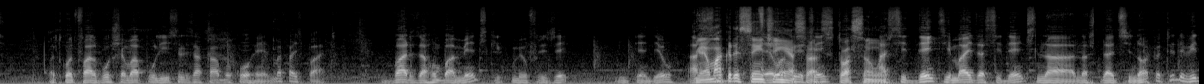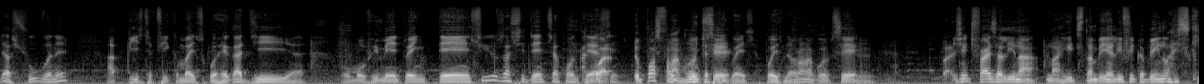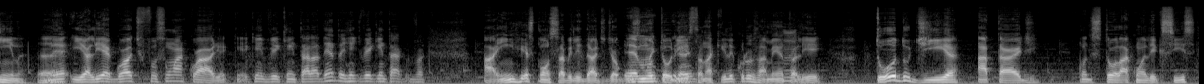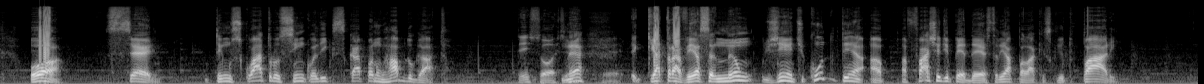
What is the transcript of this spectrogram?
Mas quando falam, vou chamar a polícia, eles acabam correndo. Mas faz parte. Vários arrombamentos, que como eu frisei, entendeu? É uma crescente, é uma hein, essa crescente. situação. Acidentes e mais acidentes na, na cidade de Sinop, até devido à chuva, né? A pista fica mais escorregadia, o movimento é intenso e os acidentes acontecem Agora, eu posso falar com muita você? frequência. Pois falar não. coisa pra você. A gente faz ali na, na Hits também, ali fica bem na esquina, né? E ali é igual se fosse um aquário. Quem, quem vê quem tá lá dentro, a gente vê quem tá... A irresponsabilidade de alguns É motoristas naquele cruzamento ali, todo dia, à tarde, quando estou lá com o Alexis, ó, sério, tem uns quatro ou cinco ali que escapam no rabo do gato Tem sorte, né? É. Que atravessa não. Gente, quando tem a, a- a faixa de pedestre e a placa escrito pare,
